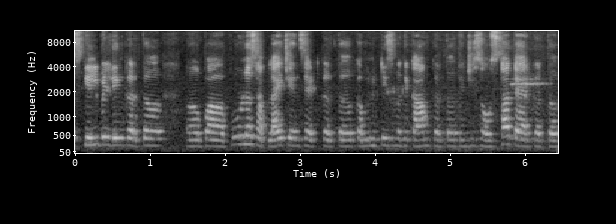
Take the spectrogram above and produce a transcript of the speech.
स्किल बिल्डिंग करतं पूर्ण सप्लाय चेन सेट करतं कम्युनिटीजमध्ये काम करतं त्यांची संस्था तयार करतं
